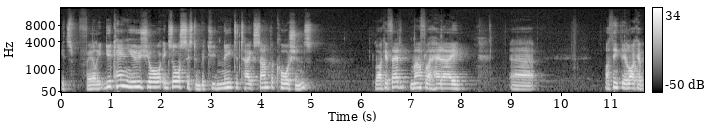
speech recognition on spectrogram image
it's fairly... You can use your exhaust system, but you need to take some precautions. Like if that muffler had a uh, I think they're like a,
